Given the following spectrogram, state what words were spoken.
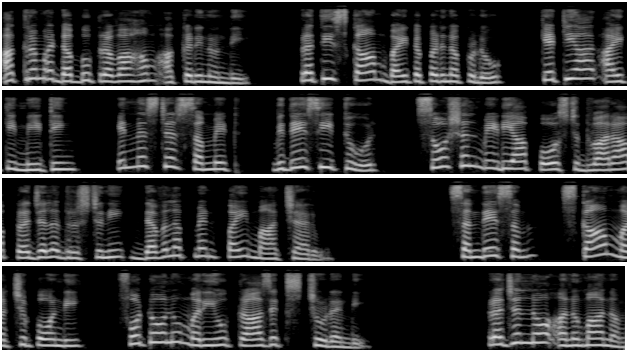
అక్రమ డబ్బు ప్రవాహం అక్కడి నుండి. ప్రతి స్కామ్ బయటపడినప్పుడు KTR IT meeting investor summit విదేశీ టూర్ సోషల్ మీడియా పోస్ట్ ద్వారా ప్రజల దృష్టిని డెవలప్మెంట్పై మార్చారు. సందేశం స్కామ్ మర్చిపోండి ఫోటోలు మరియు ప్రాజెక్ట్స్ చూడండి. ప్రజల్లో అనుమానం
